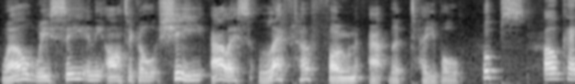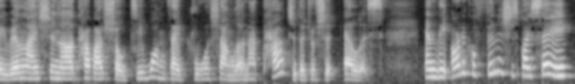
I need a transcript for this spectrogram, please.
Well, we see in the article she, Alice, left her phone at the table. Oops. OK，原来是呢，她把手机忘在桌上了。那她指的就是 Alice。And the article finishes by saying.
